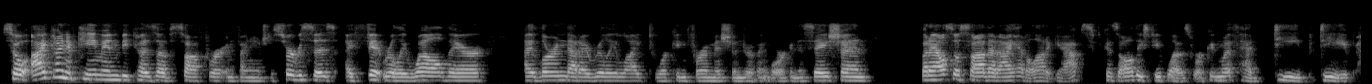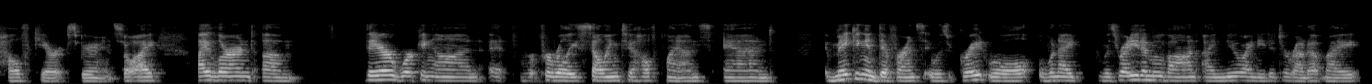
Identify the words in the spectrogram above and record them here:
So I kind of came in because of software and financial services. I fit really well there. I learned that I really liked working for a mission driven organization. But I also saw that I had a lot of gaps because all these people I was working with had deep, deep healthcare experience. So I, I learned um, they're working on it for, for really selling to health plans and making a difference. It was a great role. When I was ready to move on, I knew I needed to round out my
